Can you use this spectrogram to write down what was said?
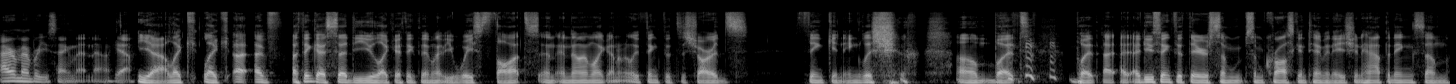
I remember you saying that now. Yeah. Yeah, like like I, I've I think I said to you like I think they might be waste thoughts, and and now I'm like I don't really think that the shards think in English, um, but but I, I do think that there's some some cross contamination happening. Some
